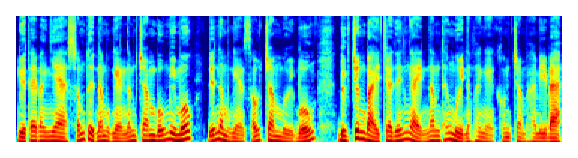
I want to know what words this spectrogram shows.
người Tây Ban Nha sống từ năm 1541 đến năm 1614, được trưng bày cho đến ngày 5 tháng 10 năm 2023.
